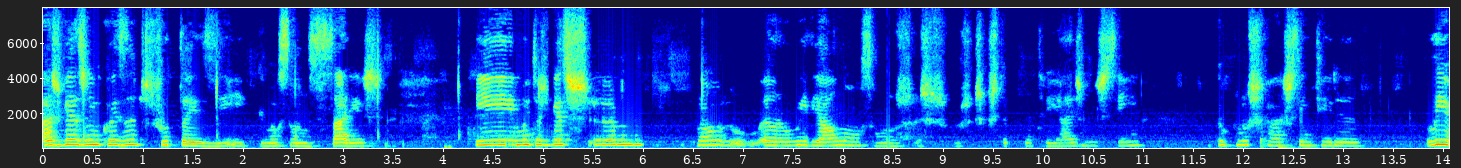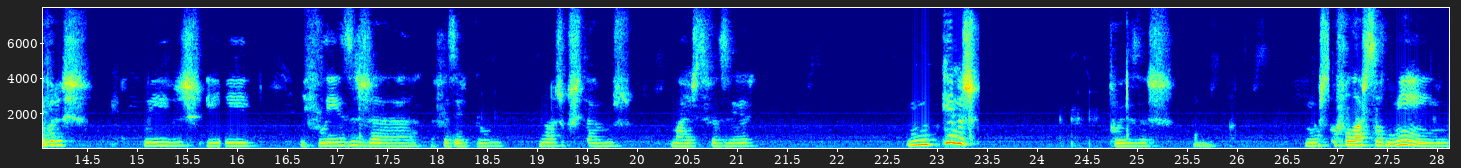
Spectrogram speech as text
às vezes, em coisas fúteis e que não são necessárias. E muitas vezes hum, não, o ideal não são os, as, as questões materiais, mas sim aquilo que nos faz sentir eh, livres, livres e, e felizes a, a fazer aquilo que nós gostamos mais de fazer. Pequenas coisas. Não estou a falar só de mim,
